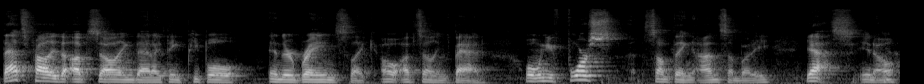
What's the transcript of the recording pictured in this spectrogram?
that's probably the upselling that I think people in their brains like, oh, upselling's bad. Well, when you force something on somebody, yes, you know,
